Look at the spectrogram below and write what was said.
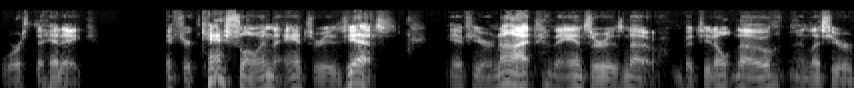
worth the headache? If you're cash flowing, the answer is yes. If you're not, the answer is no, but you don't know unless you're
